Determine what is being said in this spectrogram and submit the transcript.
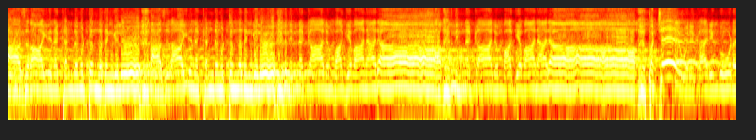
ആസിറായിനെ കണ്ടുമുട്ടുന്നതെങ്കിൽ ആസിറായിനെ കണ്ടുമുട്ടുന്നതെങ്കിൽ നിന്നെക്കാലും ഭാഗ്യവാനാരാ നിന്നെക്കാലും ഭാഗ്യവാനാരാ. പക്ഷേ ഒരു കാര്യം കൂടെ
